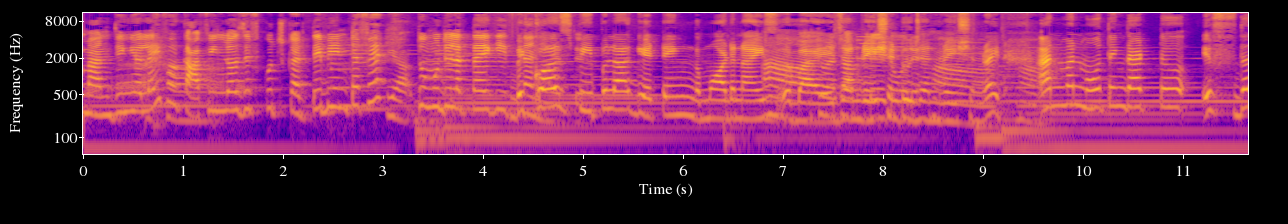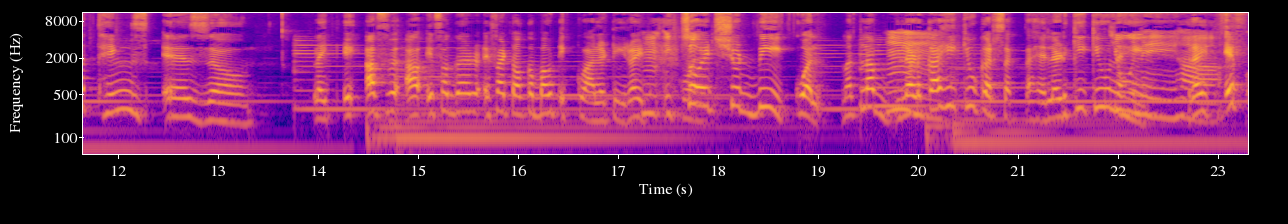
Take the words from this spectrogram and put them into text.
managing your life और काफ़ी इन लॉज इफ़ कुछ करते भी इंटरफेयर तो मुझे लगता है कि because people are getting modernize by generation to generation right and one more thing that if the things is like if if अगर if I talk about equality right? Hmm, so it should be equal. मतलब hmm. लड़का ही क्यों कर सकता है लड़की क्यों, नहीं, if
